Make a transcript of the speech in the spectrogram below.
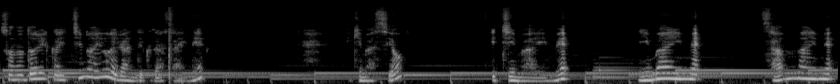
そのどれか1枚を選んでくださいね。いきますよ。1枚目、2枚目、3枚目。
